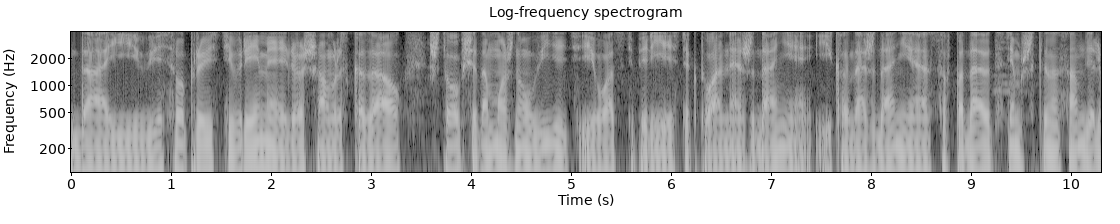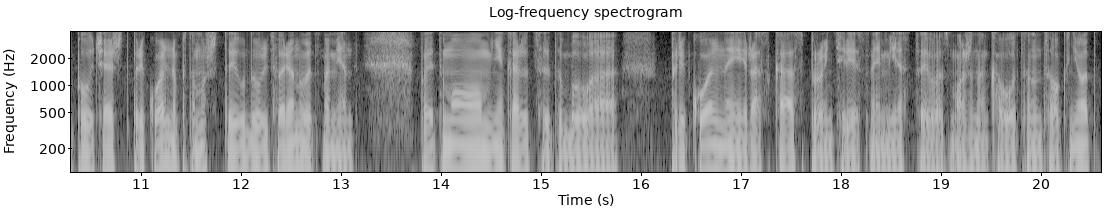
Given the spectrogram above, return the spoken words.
Да, и весело провести время. И Леша вам рассказал, что вообще там можно увидеть, и у вас теперь есть актуальные ожидания. И когда ожидания совпадают с тем, что ты на самом деле получаешь, это прикольно, потому что ты удовлетворен в этот момент. Поэтому, мне кажется, это было прикольный рассказ про интересное место и, возможно, кого-то натолкнет.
